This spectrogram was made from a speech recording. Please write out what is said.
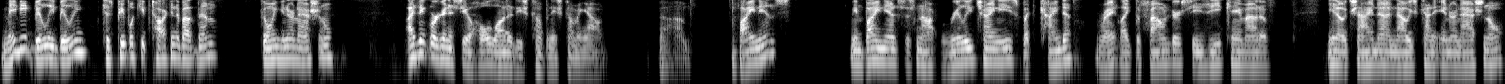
Maybe Bilibili, because people keep talking about them going international. I think we're going to see a whole lot of these companies coming out. Um, Binance, I mean, Binance is not really Chinese, but kind of, right? Like the founder, CZ, came out of, you know, China and now he's kind of international.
